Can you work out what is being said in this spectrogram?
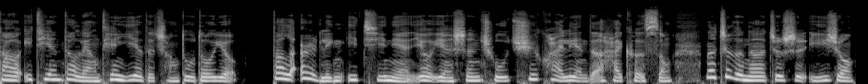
到一天到两天一夜的长度都有。到了二零一七年，又衍生出区块链的骇客松。那这个呢，就是以一种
